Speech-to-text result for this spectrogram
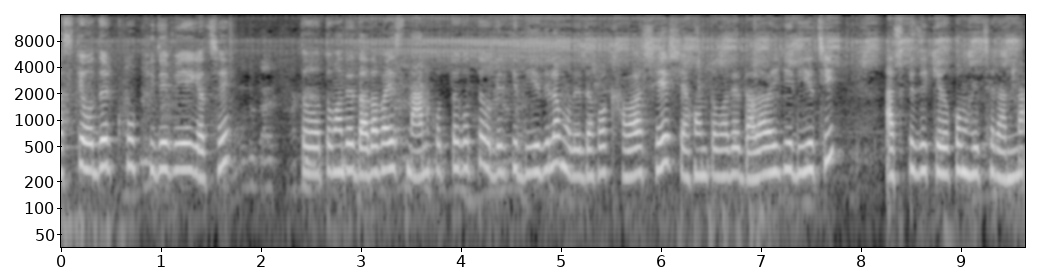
আজকে ওদের খুব খিদে পেয়ে গেছে। তো তোমাদের দাদাভাই স্নান করতে করতে ওদেরকে দিয়ে দিলাম। ওদের দেখো খাওয়া শেষ এখন তোমাদের দাদাভাইকে দিয়েছি। আজকে যে কীরকম হয়েছে রান্না?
